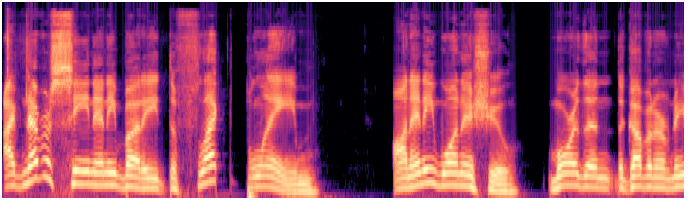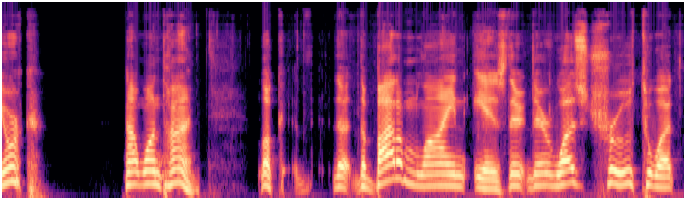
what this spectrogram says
I've never seen anybody deflect blame on any one issue more than the governor of New York. Not one time. Look, the, the bottom line is there, there was truth to what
